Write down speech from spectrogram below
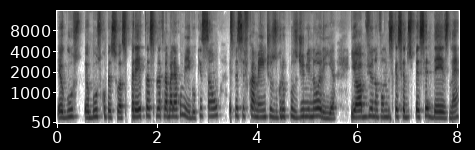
eu, busco, eu busco pessoas pretas para trabalhar comigo, que são especificamente os grupos de minoria. E, óbvio, não vamos esquecer dos PCDs, né?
